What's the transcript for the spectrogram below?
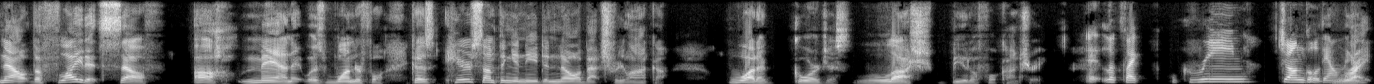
Now, the flight itself, oh man, it was wonderful. Because here's something you need to know about Sri Lanka. What a gorgeous, lush, beautiful country. It looks like green jungle down there. Right.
